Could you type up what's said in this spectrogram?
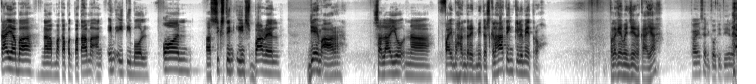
kaya ba na makapagpatama ang M80 ball on a 16-inch barrel DMR sa layo na 500 meters, kalahating kilometro. Palagay mo, engineer, kaya? Kaya sir, ikaw titira.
